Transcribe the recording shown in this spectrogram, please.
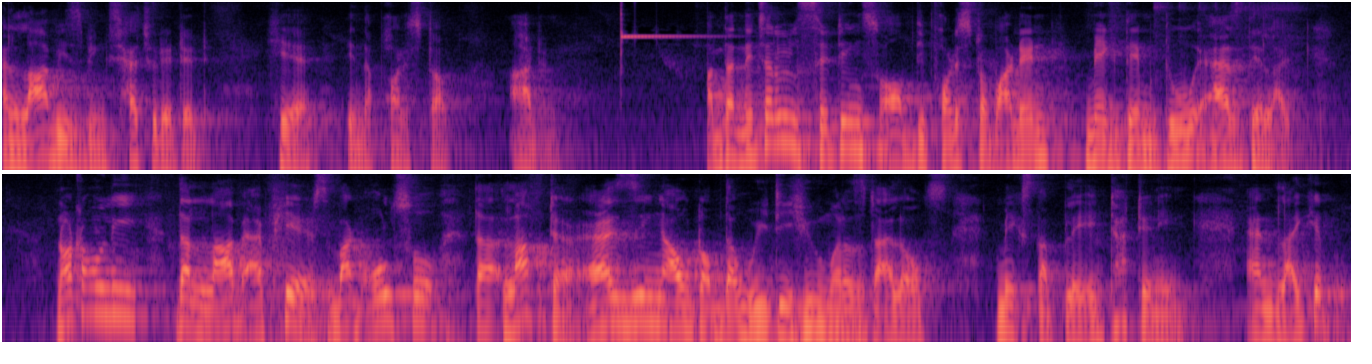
and love is being saturated here in the forest of Arden. The natural settings of the forest of Arden make them do as they like. Not only the love affairs, but also the laughter arising out of the witty, humorous dialogues makes the play entertaining and likable.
